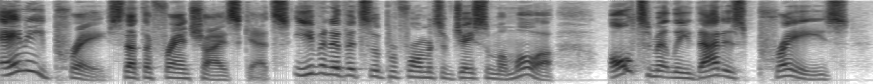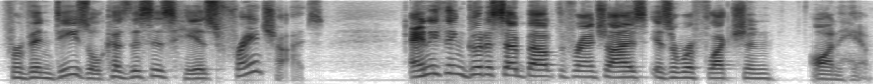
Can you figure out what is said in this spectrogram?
any praise that the franchise gets, even if it's the performance of Jason Momoa, ultimately that is praise for Vin Diesel because this is his franchise. Anything good is said about the franchise is a reflection on him.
